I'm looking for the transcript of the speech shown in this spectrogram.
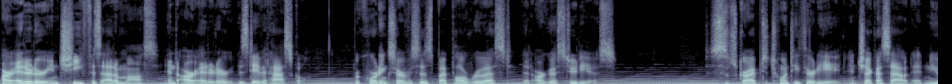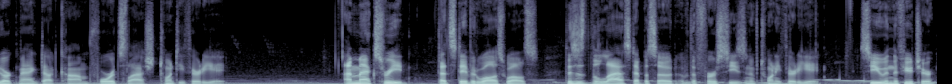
Our editor in chief is Adam Moss, and our editor is David Haskell. Recording services by Paul Ruest at Argot Studios. Subscribe to 2038 and check us out at newyorkmag.com forward slash 2038. I'm Max Read. That's David Wallace Wells. This is the last episode of the first season of 2038. See you in the future.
